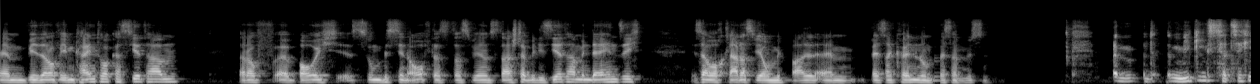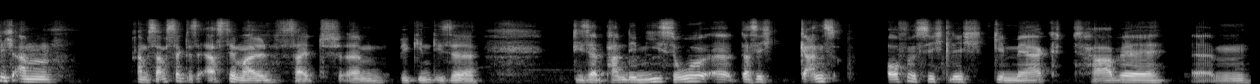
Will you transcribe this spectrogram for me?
ähm, wir darauf eben kein Tor kassiert haben. Darauf äh, baue ich so ein bisschen auf, dass, dass wir uns da stabilisiert haben in der Hinsicht. Ist aber auch klar, dass wir auch mit Ball ähm, besser können und besser müssen. Ähm, mir ging es tatsächlich am, am Samstag das erste Mal seit ähm, Beginn dieser, dieser Pandemie so, äh, dass ich ganz offensichtlich gemerkt habe, ähm,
